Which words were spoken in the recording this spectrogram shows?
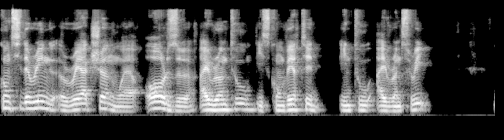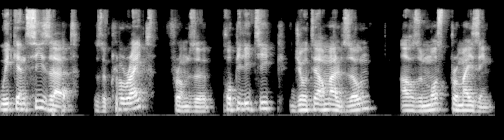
considering a reaction where all the iron 2 is converted into iron 3, we can see that the chlorite from the propylitic geothermal zone are the most promising.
